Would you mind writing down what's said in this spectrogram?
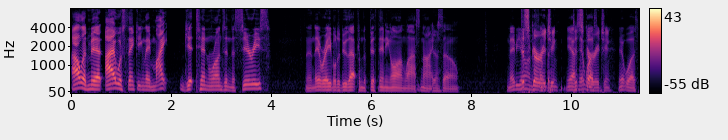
I'll admit I was thinking they might get 10 runs in the series, and they were able to do that from the fifth inning on last night. Yeah. So maybe you're Discouraging. Yeah, Discouraging. It was. It was.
